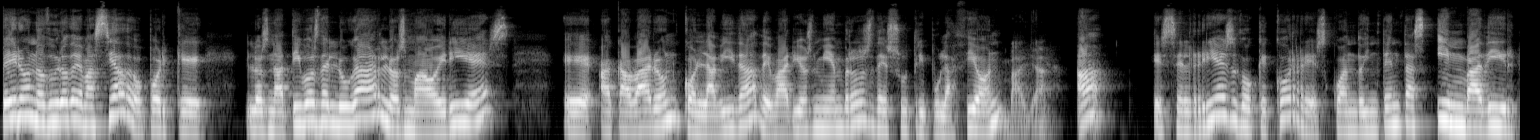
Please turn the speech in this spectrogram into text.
pero no duró demasiado porque los nativos del lugar, los maoríes, eh, acabaron con la vida de varios miembros de su tripulación. Vaya. Ah, es el riesgo que corres cuando intentas invadir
